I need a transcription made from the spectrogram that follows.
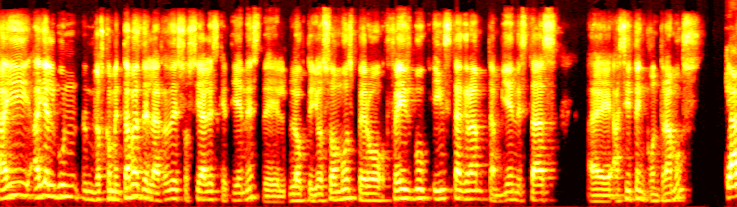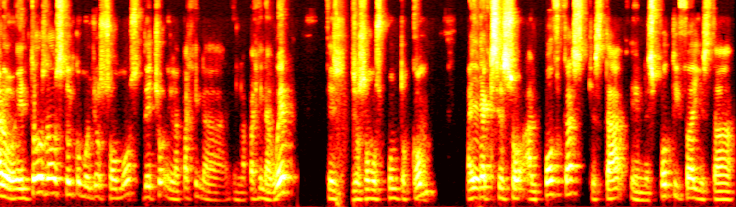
hay, hay algún, nos comentabas de las redes sociales que tienes, del blog de Yo Somos, pero Facebook, Instagram, también estás, eh, así te encontramos. Claro, en todos lados estoy como Yo Somos. De hecho, en la página, en la página web, que es yosomos.com, hay acceso al podcast que está en Spotify, está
